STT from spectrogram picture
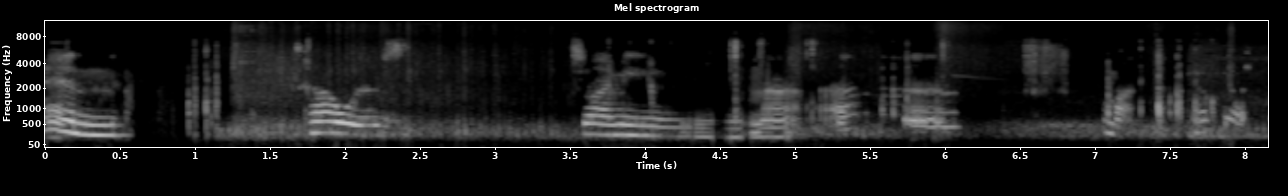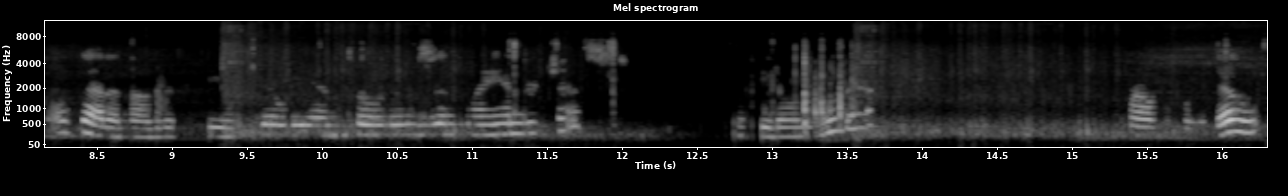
10 towers. So, I mean. Uh, come on. I've got, I've got another few billion totems in my ender chest. If you don't know that. Probably don't.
